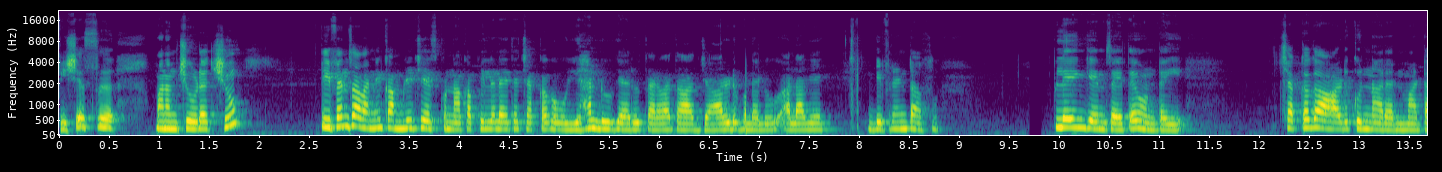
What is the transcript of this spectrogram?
ఫిషెస్ మనం చూడొచ్చు. టిఫిన్స్ అవన్నీ కంప్లీట్ చేసుకున్నాక పిల్లలు అయితే చక్కగా ఉయ్యాలు ఊగారు తర్వాత జారుడు బండలు అలాగే డిఫరెంట్ ఆఫ్ ప్లేయింగ్ గేమ్స్ అయితే ఉంటాయి. చక్కగా ఆడుకున్నారనమాట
